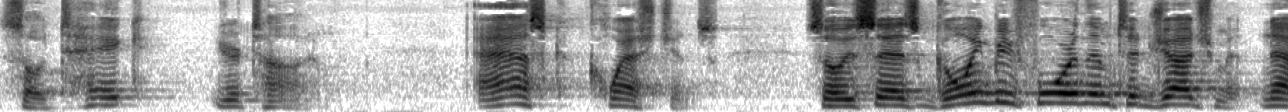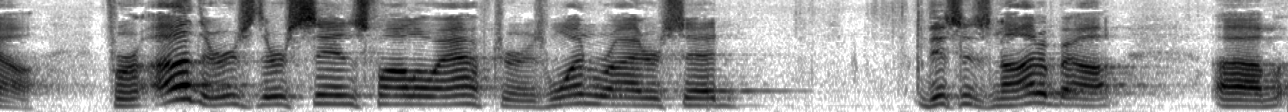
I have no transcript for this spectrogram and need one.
So take your time, ask questions. So he says, going before them to judgment. Now, for others, their sins follow after. As one writer said, this is not about um,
